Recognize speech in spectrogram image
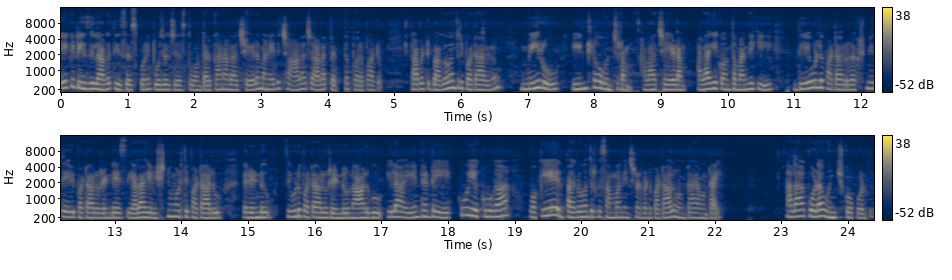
టేక్ ఇట్ ఈజీ లాగా తీసేసుకొని పూజలు చేస్తూ ఉంటారు. కానీ అలా చేయడం అనేది చాలా చాలా పెద్ద పొరపాటు. కాబట్టి భగవంతుడి పటాలను మీరు ఇంట్లో ఉంచడం అలా చేయడం. అలాగే కొంతమందికి దేవుళ్ళ పటాలు లక్ష్మీదేవి పటాలు రెండేసి అలాగే విష్ణుమూర్తి పటాలు రెండు శివుడి పటాలు రెండు నాలుగు ఇలా ఏంటంటే ఎక్కువ ఎక్కువగా ఒకే భగవంతుడికి సంబంధించినటువంటి పటాలు ఉంటాయి ఉంటాయి. అలా కూడా ఉంచుకోకూడదు.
